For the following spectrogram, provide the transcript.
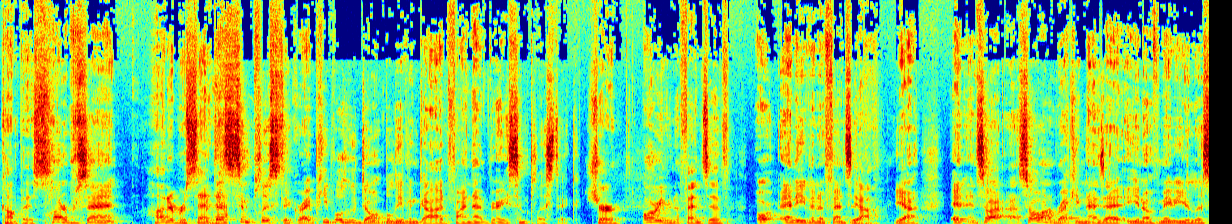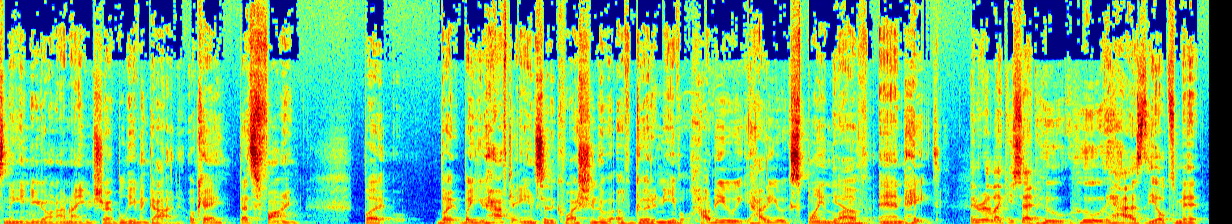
compass. Hundred percent. Hundred percent. But That's simplistic, right? People who don't believe in God find that very simplistic. sure, or even offensive. or and even offensive. Yeah. yeah. And and so I, so I want to recognize that you know if maybe you're listening and you're going, I'm not even sure I believe in God. Okay, that's fine, but but but you have to answer the question of, of good and evil. How do you how do you explain Yeah. love and hate? And really, like you said, who who has the ultimate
